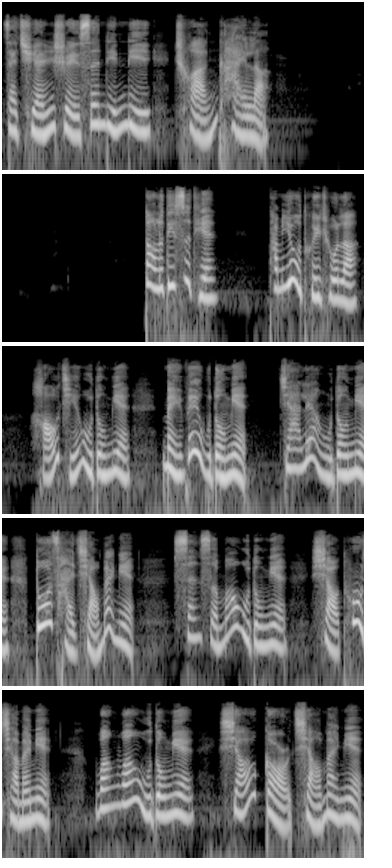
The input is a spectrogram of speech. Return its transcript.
在泉水森林里传开了。到了第四天，他们又推出了豪杰乌冬面、美味乌冬面、加量乌冬面、多彩荞麦面、三色猫乌冬面、小兔荞麦面、汪汪乌冬面、小狗荞麦面，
